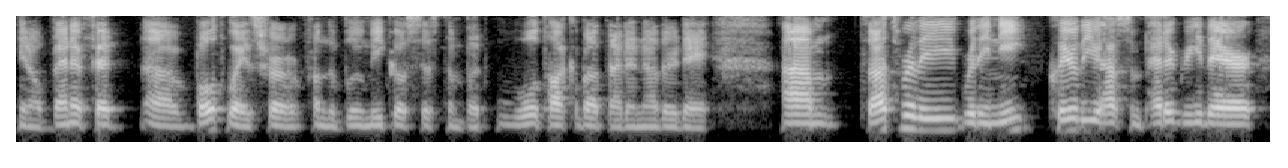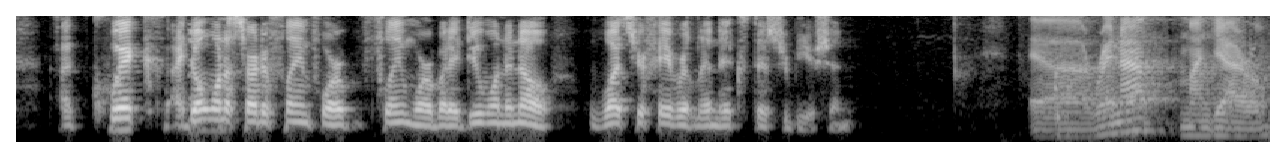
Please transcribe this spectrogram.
you know, benefit uh, both ways for, from the Bloom ecosystem. But we'll talk about that another day. Um, so that's really really neat. Clearly, you have some pedigree there a quick i don't want to start a flame for flame war but i do want to know what's your favorite linux distribution Uh, right now, Manjaro.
